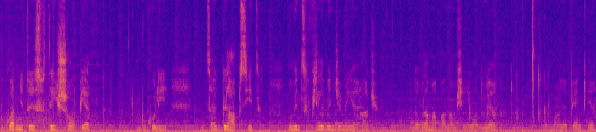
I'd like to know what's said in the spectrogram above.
Dokładnie to jest w tej shopie w okolicy Grapsit. No więc chwilę będziemy jechać. Dobra, mapa nam się nie ładuje. Normalnie, pięknie.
